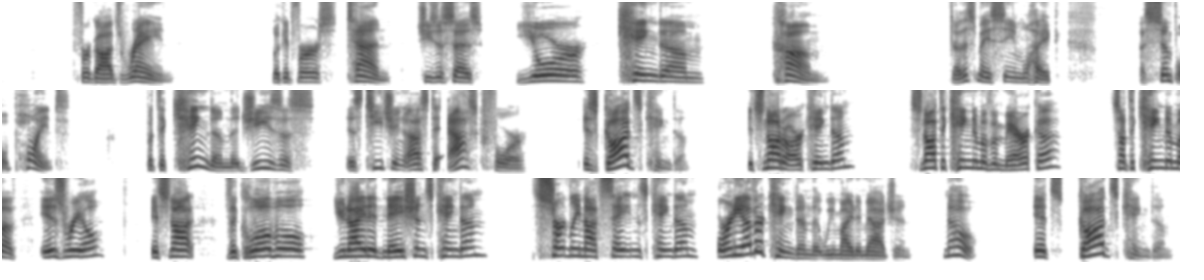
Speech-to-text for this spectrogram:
for God's reign. Look at verse 10. Jesus says, Your kingdom come. Now, this may seem like a simple point, but the kingdom that Jesus is teaching us to ask for is God's kingdom. It's not our kingdom. It's not the kingdom of America. It's not the kingdom of Israel. It's not the global United Nations kingdom. It's certainly not Satan's kingdom or any other kingdom that we might imagine. No, it's God's kingdom.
